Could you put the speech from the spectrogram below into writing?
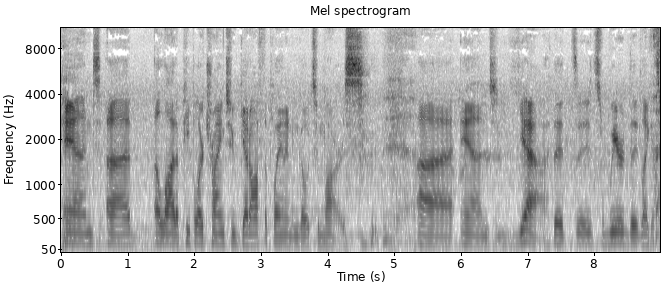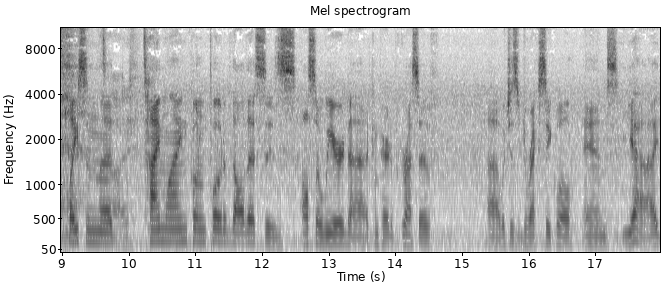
And uh, a lot of people are trying to get off the planet and go to Mars. uh, and yeah, that it's weird that like its place in the timeline, quote unquote, of all this is also weird uh, compared to Progressive, uh, which is a direct sequel. And yeah, I,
